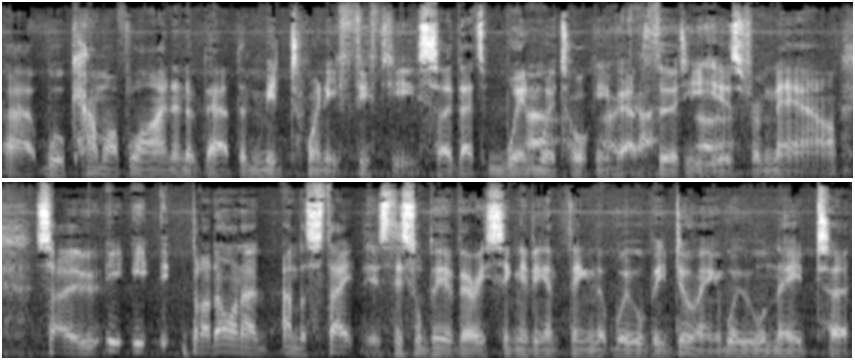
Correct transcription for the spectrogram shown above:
uh, will come offline in about the mid 2050s. So that's when we're talking okay. about 30 All years right. from now. So, it, it, but I don't want to understate this. This will be a very significant thing that we will be doing. We will need to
